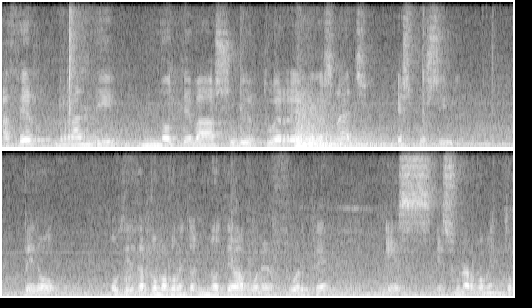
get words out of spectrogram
hacer Randy no te va a subir tu RM de snatch, es posible, pero utilizar como argumento no te va a poner fuerte es, es un argumento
